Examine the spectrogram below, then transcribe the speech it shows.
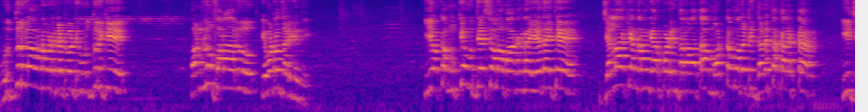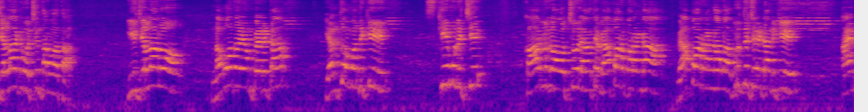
వృద్ధులుగా ఉండబడినటువంటి వృద్ధులకి పండ్లు ఫలాలు ఇవ్వడం జరిగింది. ఈ యొక్క ముఖ్య ఉద్దేశంలో భాగంగా ఏదైతే జిల్లా కేంద్రం ఏర్పడిన తర్వాత మొట్టమొదటి దళిత కలెక్టర్ ఈ జిల్లాకి వచ్చిన తర్వాత ఈ జిల్లాలో నవోదయం పేరిట ఎంతోమందికి స్కీములు ఇచ్చి కార్లు కావచ్చు లేకపోతే వ్యాపార పరంగా వ్యాపార రంగాలు అభివృద్ధి చేయడానికి ఆయన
